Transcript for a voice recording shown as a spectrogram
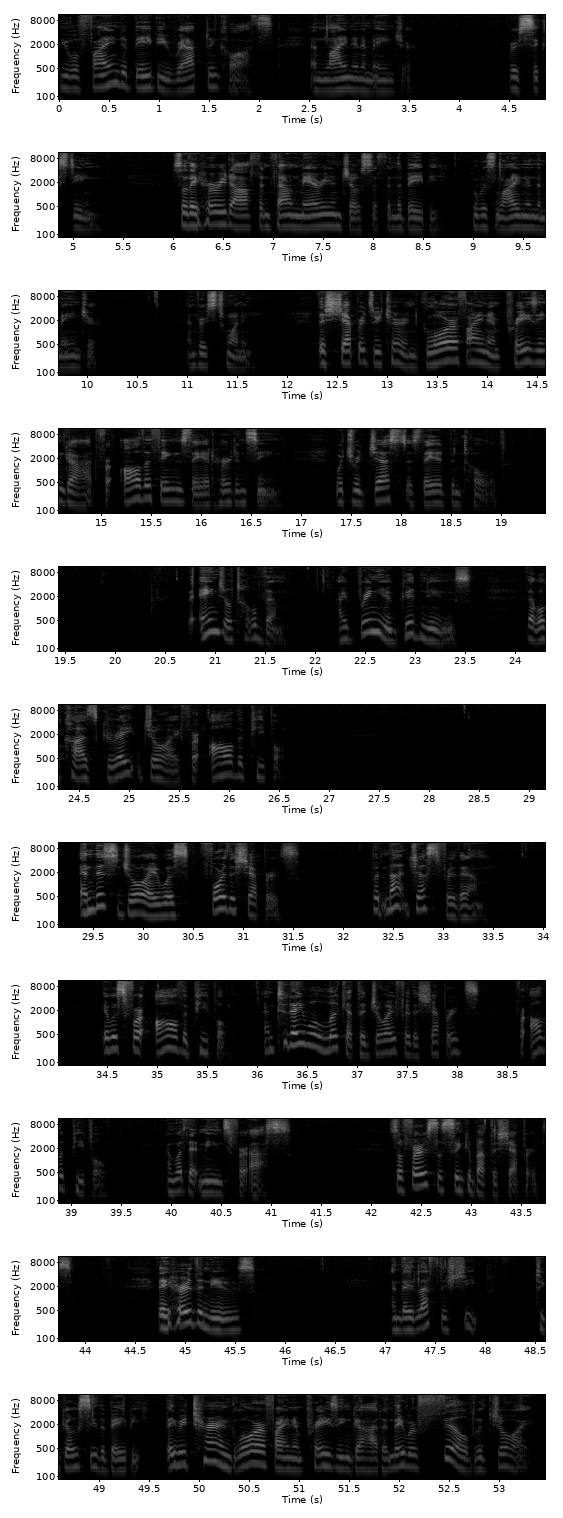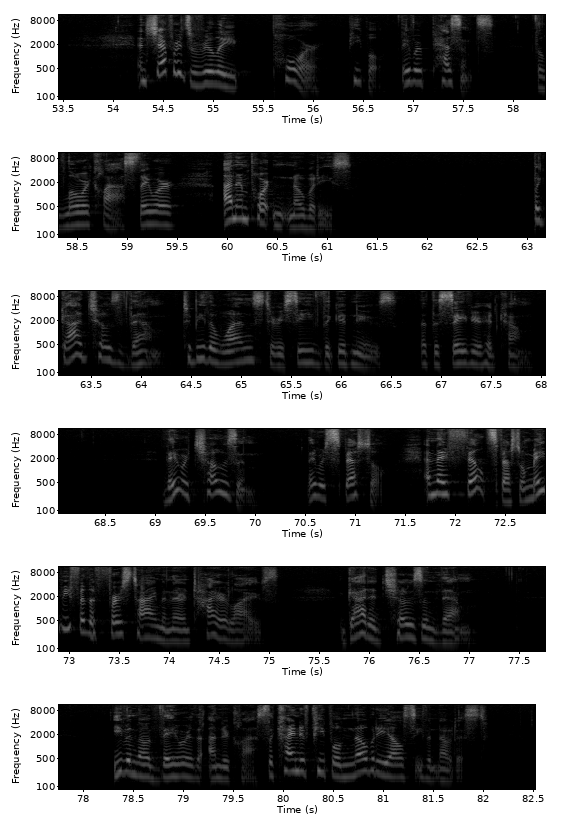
you will find a baby wrapped in cloths and lying in a manger. Verse 16 So they hurried off and found Mary and Joseph and the baby, who was lying in the manger. And verse 20 the shepherds returned, glorifying and praising God for all the things they had heard and seen, which were just as they had been told. The angel told them, I bring you good news that will cause great joy for all the people. And this joy was for the shepherds, but not just for them. It was for all the people. And today we'll look at the joy for the shepherds, for all the people, and what that means for us. So, first, let's think about the shepherds. They heard the news and they left the sheep to go see the baby. They returned glorifying and praising God, and they were filled with joy. And shepherds were really poor people, they were peasants, the lower class, they were unimportant nobodies. But God chose them to be the ones to receive the good news that the Savior had come. They were chosen, they were special. And they felt special, maybe for the first time in their entire lives. God had chosen them, even though they were the underclass, the kind of people nobody else even noticed.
